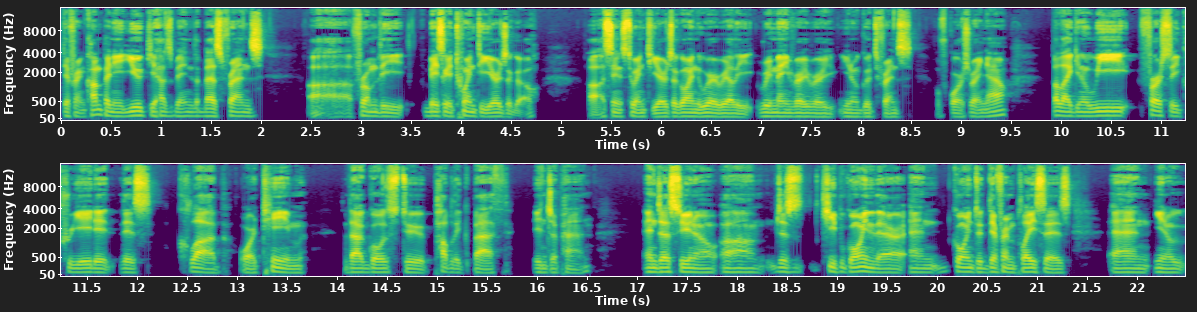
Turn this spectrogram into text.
different company, Yuki, has been the best friends uh, from the basically 20 years ago, uh, since 20 years ago, and we really remain very, very you know good friends, of course, right now. But like you know, we firstly created this club or team that goes to public bath in Japan, and just you know, um, just keep going there and going to different places and you know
